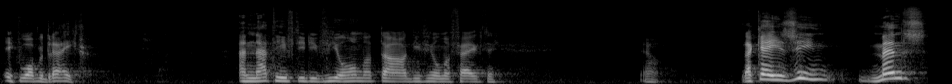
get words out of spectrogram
ik word bedreigd. En net heeft hij die 400 daar, die 450. Ja. Dan kan je zien Mens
